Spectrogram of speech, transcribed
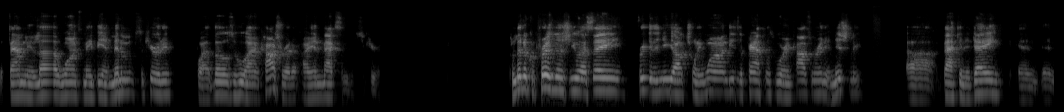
The family and loved ones may be in minimum security, while those who are incarcerated are in maximum security. Political prisoners USA, free to New York 21. These are Panthers who were incarcerated initially uh, back in the day, and, and,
